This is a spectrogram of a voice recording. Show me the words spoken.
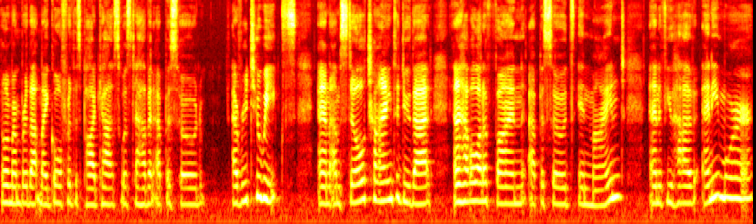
you'll remember that my goal for this podcast was to have an episode every two weeks, and I'm still trying to do that. And I have a lot of fun episodes in mind. And if you have any more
